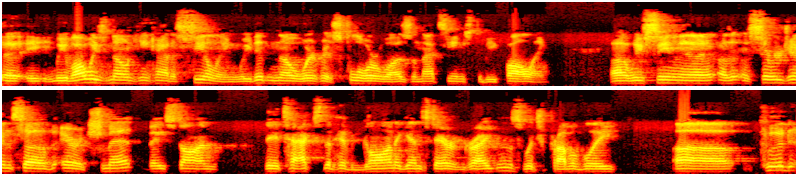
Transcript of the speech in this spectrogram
uh, it, we've always known he had a ceiling. We didn't know where his floor was, and that seems to be falling. Uh, we've seen a, a, a, surgence of Eric Schmitt based on the attacks that have gone against Eric Greitens, which probably uh, could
